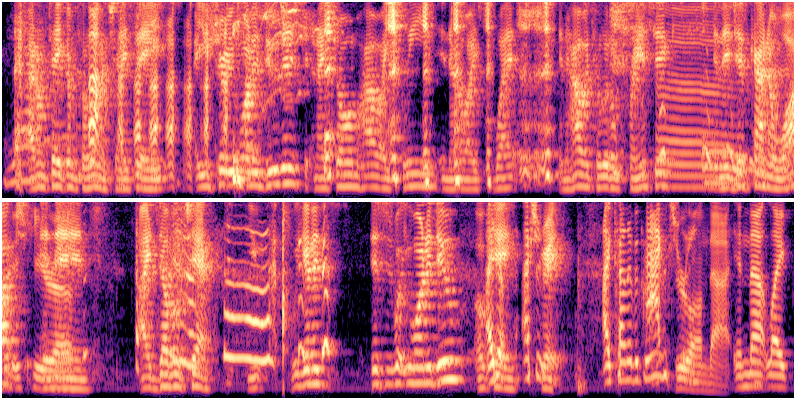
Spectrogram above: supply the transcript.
Yeah. I don't take them to lunch. I say, "Are you sure you want to do this?" And I show them how I clean and how I sweat and how it's a little frantic. and they just kind of watch, and then I double check. You, we gonna. This is what you want to do? I don't- Okay, actually- great. I kind of agree with Drew on that. In that, like,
